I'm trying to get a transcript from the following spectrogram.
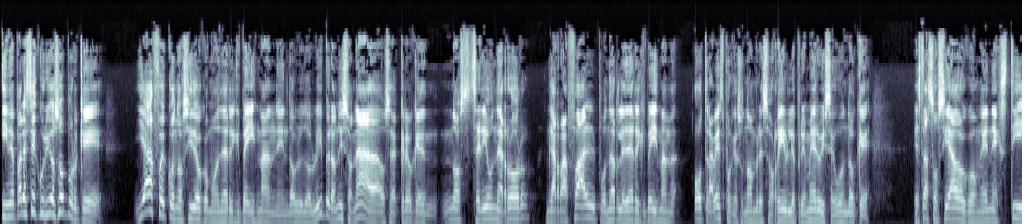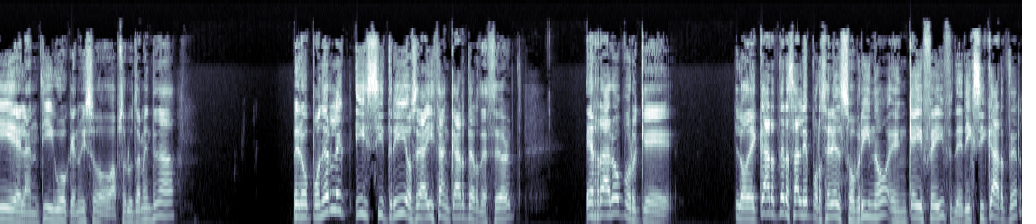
Y me parece curioso porque ya fue conocido como Derek Bateman en WWE, pero no hizo nada. O sea, creo que no sería un error garrafal ponerle Derek Bateman otra vez, porque su nombre es horrible primero, y segundo que está asociado con NXT, el antiguo, que no hizo absolutamente nada. Pero ponerle EC3, o sea, Ethan Carter III, es raro porque lo de Carter sale por ser el sobrino en K-Faith de Dixie Carter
